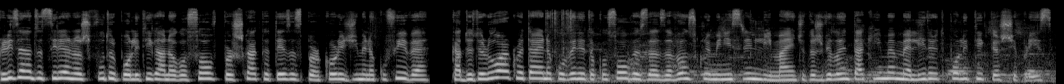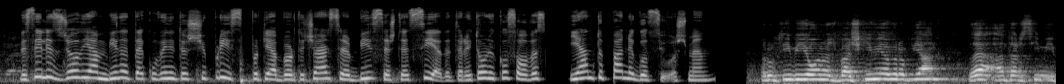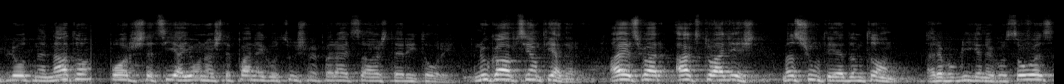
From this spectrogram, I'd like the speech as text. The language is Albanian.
Kriza në të cilën është futur politika në Kosovë për shkak të tezës për korrigjimin e kufijve, ka detyruar kryetarin e Kuvendit të Kosovës dhe zëvendëskryeministrin Limaj që të zhvillojnë takime me liderët politikë të Shqipërisë. Veseli zgjodhi ambientet e Kuvendit të Shqipërisë për t'ia bërë të qartë Serbisë se shtetësia dhe territori i Kosovës janë të panegociueshme. Rrugëtimi jonë është Bashkimi Evropian dhe anëtarësimi i plotë në NATO, por shtetësia jonë është e panegocueshme për aq sa është territori. Nuk ka opsion tjetër. Ajo çfarë aktualisht më së shumti e dëmton Republikën e Kosovës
